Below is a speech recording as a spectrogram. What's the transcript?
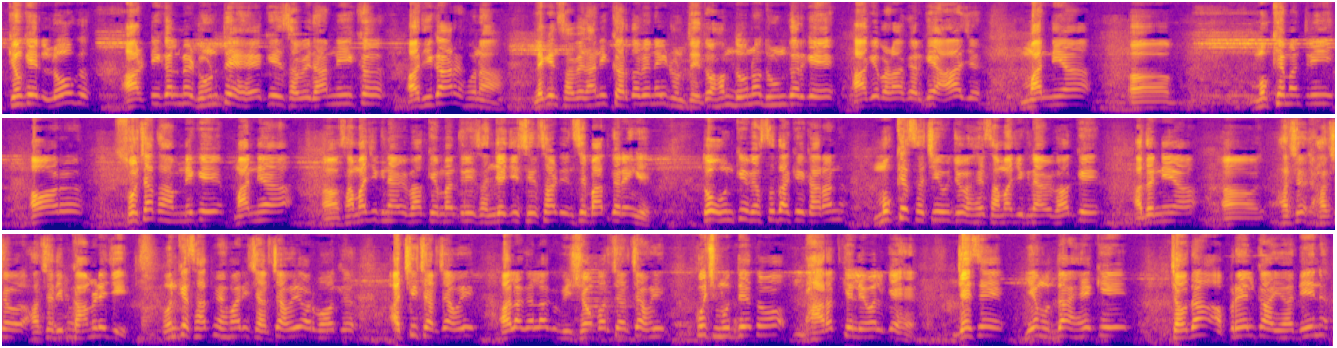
क्योंकि लोग आर्टिकल में ढूंढते हैं कि संवैधानिक अधिकार होना, लेकिन संवैधानिक कर्तव्य नहीं ढूंढते। तो हम दोनों ढूंढ करके, आगे बढ़ा करके आज माननीय मुख्यमंत्री और सोचा था हमने कि मान्य सामाजिक न्याय विभाग के मंत्री संजय जी सिरसाट इनसे बात करेंगे। तो उनकी व्यस्तता के कारण मुख्य सचिव जो है सामाजिक न्याय विभाग के आदरणीय हर्ष हर्ष, हर्षदीप कामड़े जी, उनके साथ में हमारी चर्चा हुई और बहुत अच्छी चर्चा हुई। अलग अलग विषयों पर चर्चा हुई। कुछ मुद्दे तो भारत के लेवल के हैं। जैसे ये मुद्दा है कि 14 अप्रैल का यह दिन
